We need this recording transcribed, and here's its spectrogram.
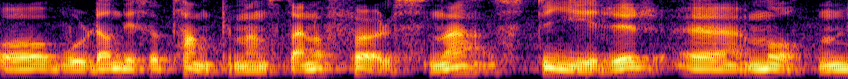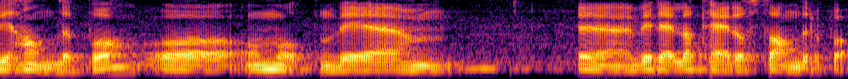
og hvordan disse tankemønstrene og følelsene styrer eh, måten vi handler på og, måten vi, eh, vi relaterer oss til andre på.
